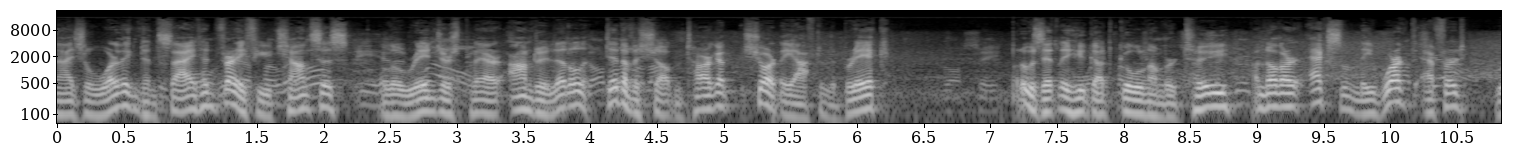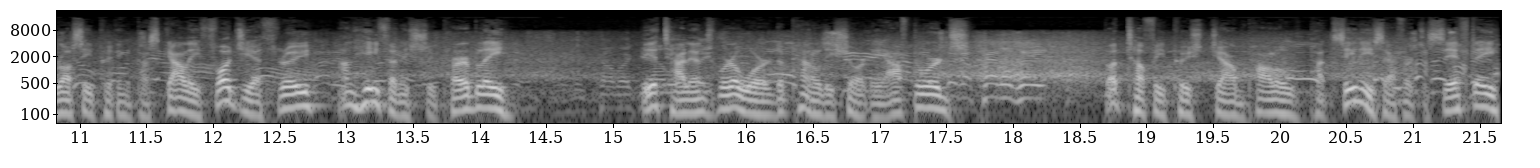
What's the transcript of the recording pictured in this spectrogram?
Nigel Worthington's side had very few chances, although Rangers player Andrew Little did have a shot on target shortly after the break. But it was Italy who got goal number two, another excellently worked effort, Rossi putting Pasquale Foggia through, and he finished superbly. The Italians were awarded a penalty shortly afterwards. But Tuffy pushed Giampaolo Pazzini's effort to safety.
